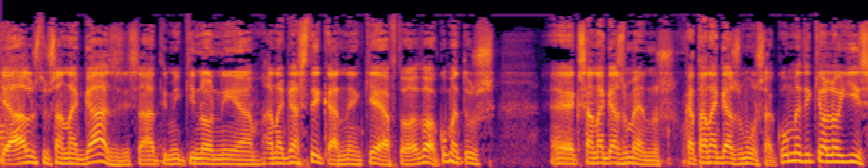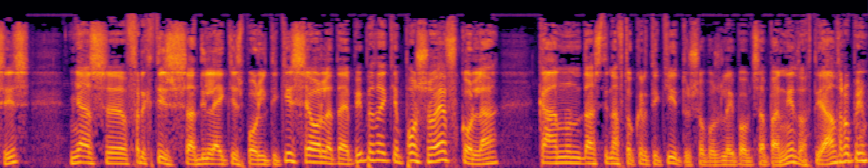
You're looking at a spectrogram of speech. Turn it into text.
Και άλλους τους αναγκάζει, άτιμη κοινωνία. Αναγκαστήκανε και αυτό. Εδώ ακούμε τους ε, εξαναγκασμένους. Καταναγκασμούς ακούμε, δικαιολογήσεις μιας ε, φρικτής αντιλαϊκής πολιτικής σε όλα τα επίπεδα και πόσο εύκολα κάνοντας την αυτοκριτική τους, όπως λέει η Πόπη Τσαπανίδου, αυτοί οι άνθρωποι,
